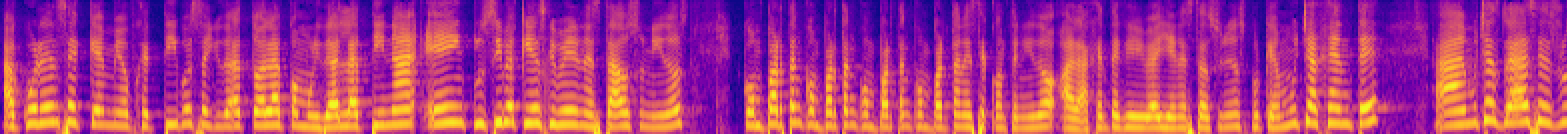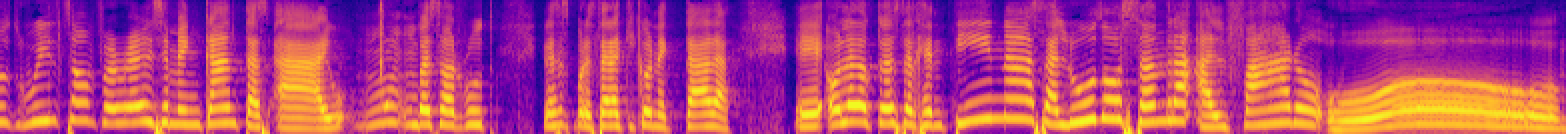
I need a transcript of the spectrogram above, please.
Acuérdense que mi objetivo es ayudar a toda la comunidad latina e inclusive aquellos que viven en Estados Unidos. Compartan, compartan, compartan, compartan este contenido a la gente que vive allá en Estados Unidos porque mucha gente. Ay, muchas gracias, Ruth Wilson Ferrer, dice, me encantas. Ay, un beso a Ruth. Gracias por estar aquí conectada. Eh, hola, doctora de Argentina. Saludos, Sandra Alfaro. Oh.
